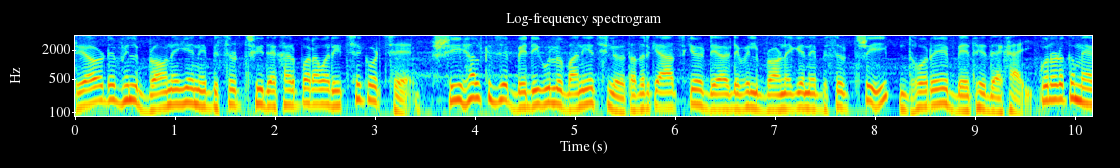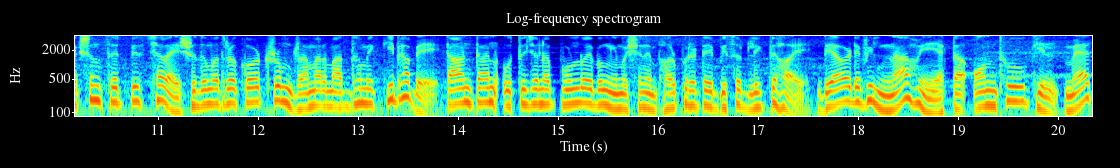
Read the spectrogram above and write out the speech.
Daredevil born again episode three দেখার পর আমার ইচ্ছে করছে। হাল্ক যে বেডিগুলো বানিয়েছিল, তাদেরকে আজকের Daredevil born again episode three ধরে বেঁধে দেখাই। কোন রকম অ্যাকশন সেট পিস ছাড়াই শুধুমাত্র কোর্টরুম ড্রামার মাধ্যমে কীভাবে টান টান উত্তেজনাপূর্ণ এবং ইমোশনে ভরপুর একটা এপিসোড লিখতে হয় ডেয়ার ডেভিল না হয়ে একটা অন্ধ উকিল ম্যাট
